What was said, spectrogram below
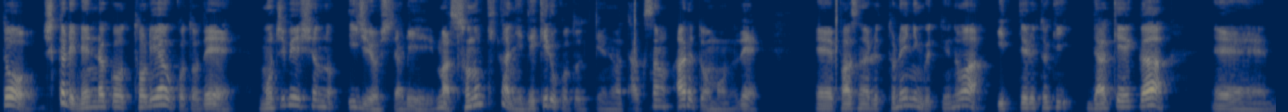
ーとしっかり連絡を取り合うことで、モチベーションの維持をしたり、まあその期間にできることっていうのはたくさんあると思うので、えー、パーソナルトレーニングっていうのは行ってる時だけが、えー、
